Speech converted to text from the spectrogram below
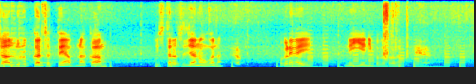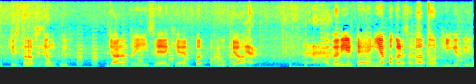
चालू कर सकते हैं अपना काम। इस तरफ़ से जाना होगा ना? पकड़ेगा ये नहीं ये नहीं पकड़ रहा मैं किस तरफ़ से जाऊँ फिर? जाना तो यहीं से है खैर पर पकड़ू क्या? अगर ये टहनिया पकड़ सका तो ठीक है फिर।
